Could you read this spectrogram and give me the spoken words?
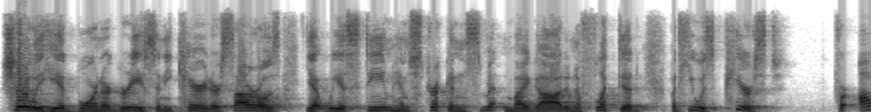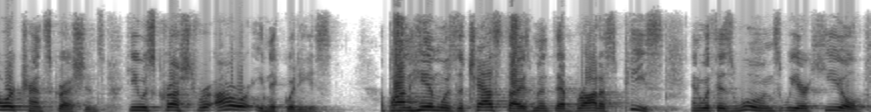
Surely he had borne our griefs, and he carried our sorrows, yet we esteemed him stricken, smitten by God, and afflicted. But he was pierced for our transgressions, he was crushed for our iniquities. Upon him was the chastisement that brought us peace, and with his wounds we are healed.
